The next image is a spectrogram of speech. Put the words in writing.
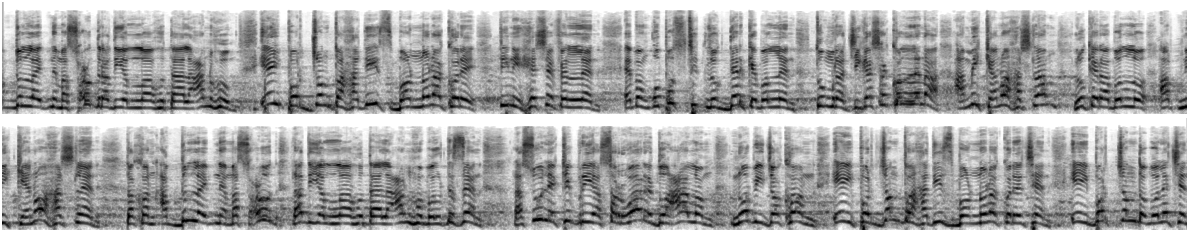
আব্দুল্লাহ ইবনে মাসউদ রাদিয়াল্লাহু তাআলা আনহু এই পর্যন্ত হাদিস বর্ণনা করে তিনি হেসে ফেললেন এবং উপস্থিত লোকদেরকে বললেন, তোমরা জিজ্ঞাসা করলে না, আমি কেন হাসলাম? লোকেরা বলল, আপনি কেন হাসলেন? তখন আব্দুল্লাহ ইবনে মাসউদ রাদিয়াল্লাহু তাআলা আনহু বলতেছেন, রাসূল কিবরিয়া সরওয়ার দু আলম, নবী যখন এই পর্যন্ত হাদিস বর্ণনা করেছেন, এই পর্যন্ত বলেছেন,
